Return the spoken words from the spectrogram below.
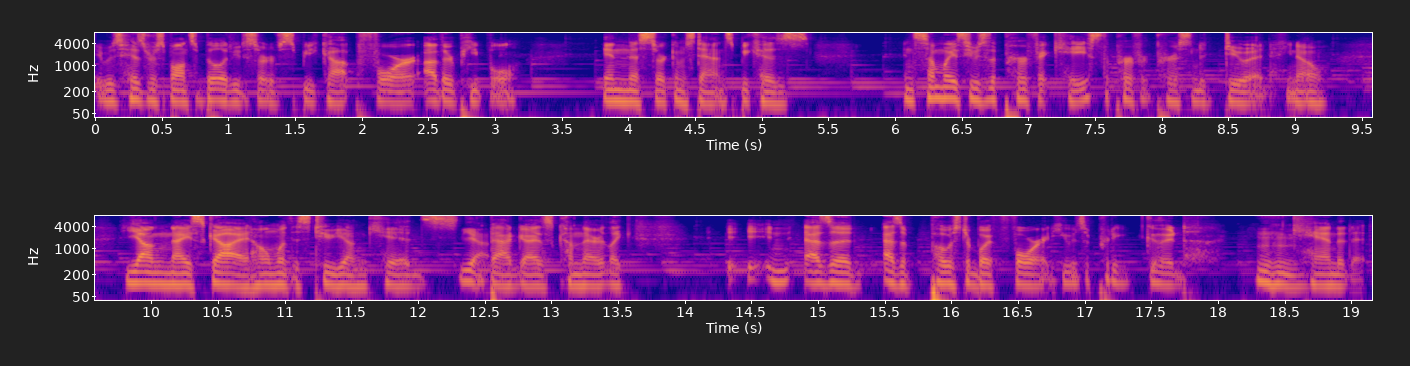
it was his responsibility to sort of speak up for other people in this circumstance because in some ways he was the perfect case, the perfect person to do it, you know. Young, nice guy at home with his two young kids. Yeah. Bad guys come there like in, as a as a poster boy for it, he was a pretty good Mm-hmm. candidate.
